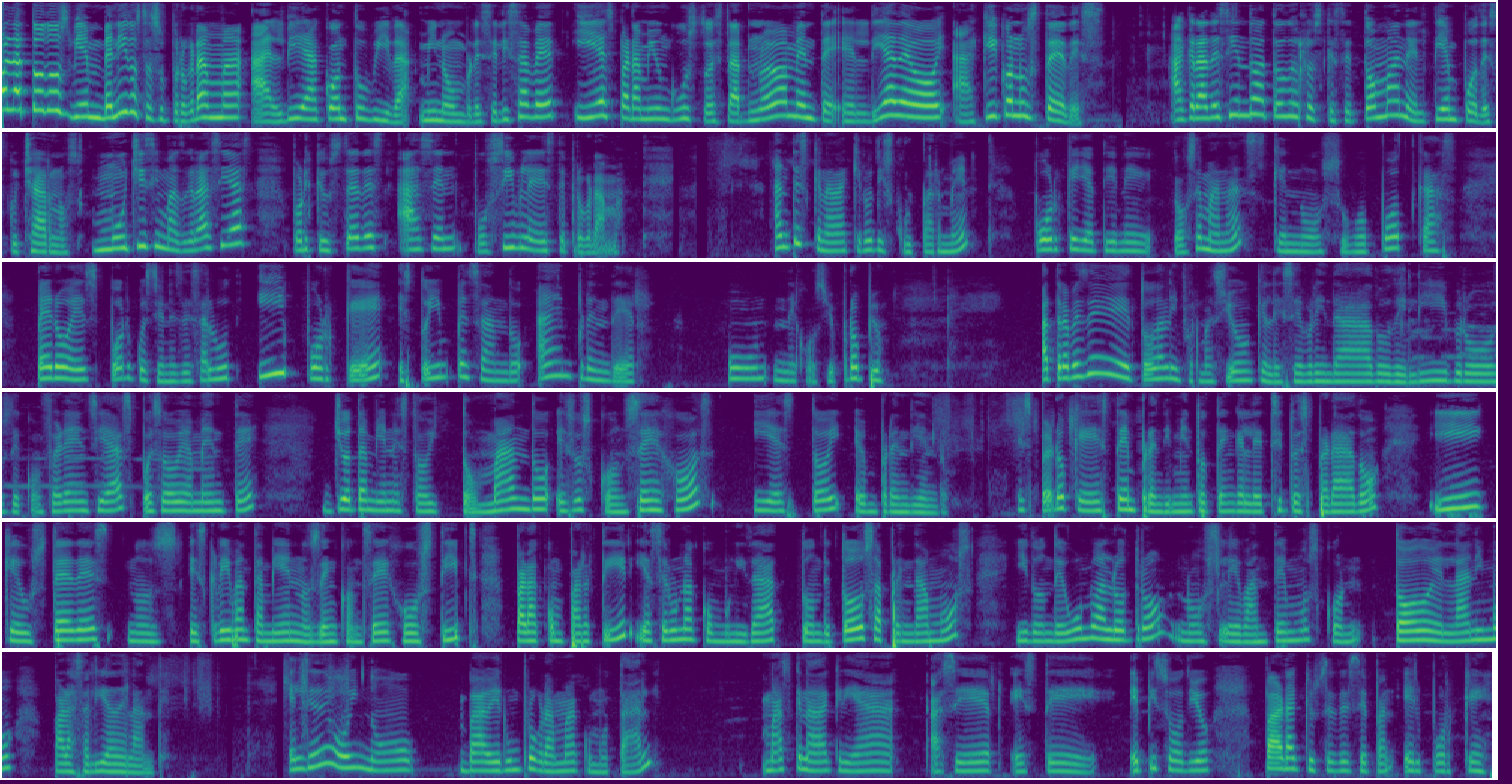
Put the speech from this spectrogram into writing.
Hola a todos, bienvenidos a su programa Al día con tu vida. Mi nombre es Elizabeth y es para mí un gusto estar nuevamente el día de hoy aquí con ustedes. Agradeciendo a todos los que se toman el tiempo de escucharnos. Muchísimas gracias porque ustedes hacen posible este programa. Antes que nada quiero disculparme porque ya tiene dos semanas que no subo podcast pero es por cuestiones de salud y porque estoy empezando a emprender un negocio propio. A través de toda la información que les he brindado, de libros, de conferencias, pues obviamente yo también estoy tomando esos consejos y estoy emprendiendo. Espero que este emprendimiento tenga el éxito esperado y que ustedes nos escriban también, nos den consejos, tips para compartir y hacer una comunidad donde todos aprendamos y donde uno al otro nos levantemos con todo el ánimo para salir adelante. El día de hoy no va a haber un programa como tal. Más que nada quería hacer este episodio para que ustedes sepan el por qué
